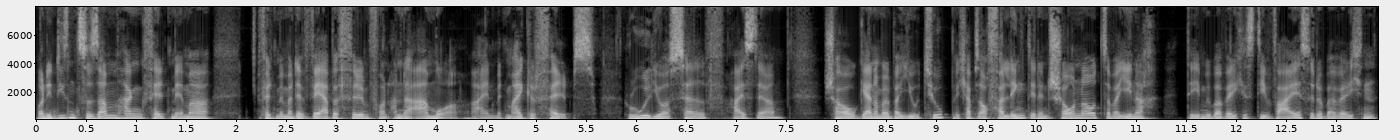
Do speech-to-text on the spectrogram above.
Und in diesem Zusammenhang fällt mir immer, fällt mir immer der Werbefilm von Under Armour ein mit Michael Phelps. Rule Yourself heißt er. Schau gerne mal bei YouTube. Ich habe es auch verlinkt in den Show Notes, aber je nachdem, über welches Device oder bei welchen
